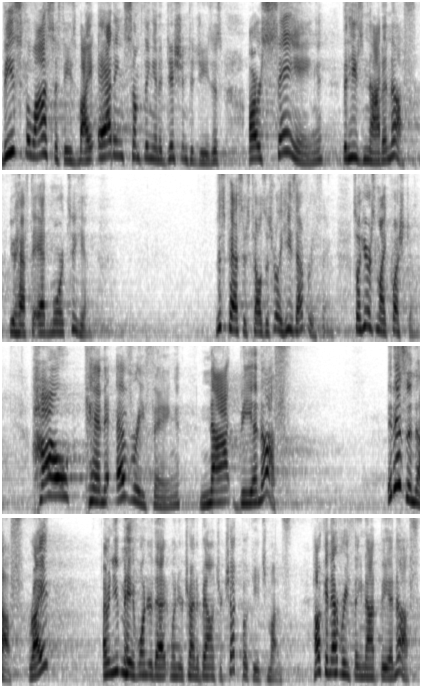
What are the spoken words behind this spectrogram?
These philosophies, by adding something in addition to Jesus, are saying that he's not enough. You have to add more to him. This passage tells us really he's everything. So here's my question How can everything not be enough? It is enough, right? I mean, you may have wondered that when you're trying to balance your checkbook each month. How can everything not be enough?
